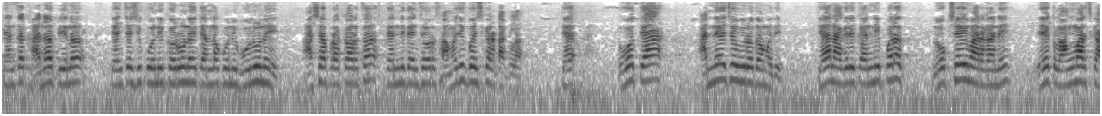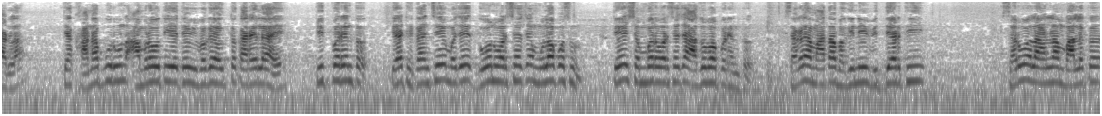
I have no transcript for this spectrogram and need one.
त्यांचं खाणं पिणं त्यांच्याशी कोणी करू नये त्यांना कोणी बोलू नये अशा प्रकारचा त्यांनी त्यांच्यावर सामाजिक बहिष्कार टाकला. त्या व त्या अन्यायाच्या विरोधामध्ये त्या नागरिकांनी परत लोकशाही मार्गाने एक लॉंग मार्च काढला. त्या खानापूरहून अमरावती येथे विभागीय आयुक्त कार्यालय आहे. तिथपर्यंत त्या ठिकाणचे म्हणजे दोन वर्षाच्या मुलापासून ते शंभर वर्षाच्या आजोबापर्यंत. सगळ्या माता भगिनी विद्यार्थी सर्व लहान लहान बालकं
